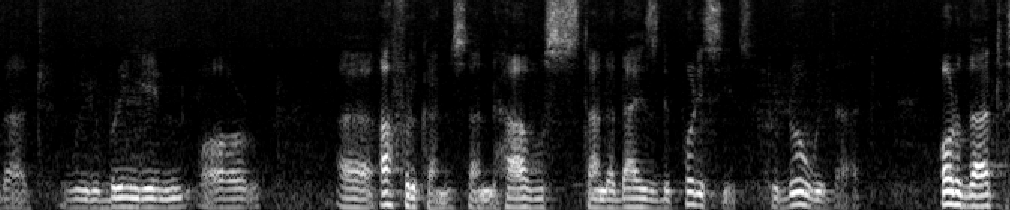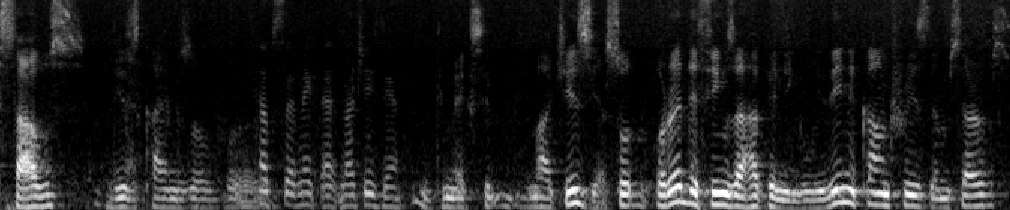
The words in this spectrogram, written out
that will bring in all uh, Africans and have standardized policies to do with that. All that serves these kinds of, uh, Helps to make that much easier. it makes it much easier. So already things are happening within countries themselves,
